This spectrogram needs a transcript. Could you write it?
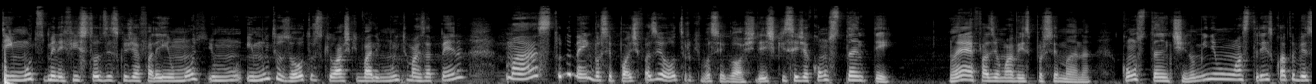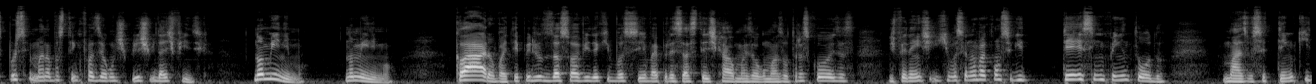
Tem muitos benefícios, todos esses que eu já falei, e, um monte, e, muitos outros que eu acho que vale muito mais a pena, mas tudo bem, você pode fazer outro que você goste, desde que seja constante, não é fazer uma vez por semana. Constante. No mínimo umas 3, 4 vezes por semana você tem que fazer algum tipo de atividade física. No mínimo. No mínimo. Claro, vai ter períodos da sua vida que você vai precisar se dedicar a mais algumas outras coisas, diferente e que você não vai conseguir ter esse empenho todo. Mas você tem que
